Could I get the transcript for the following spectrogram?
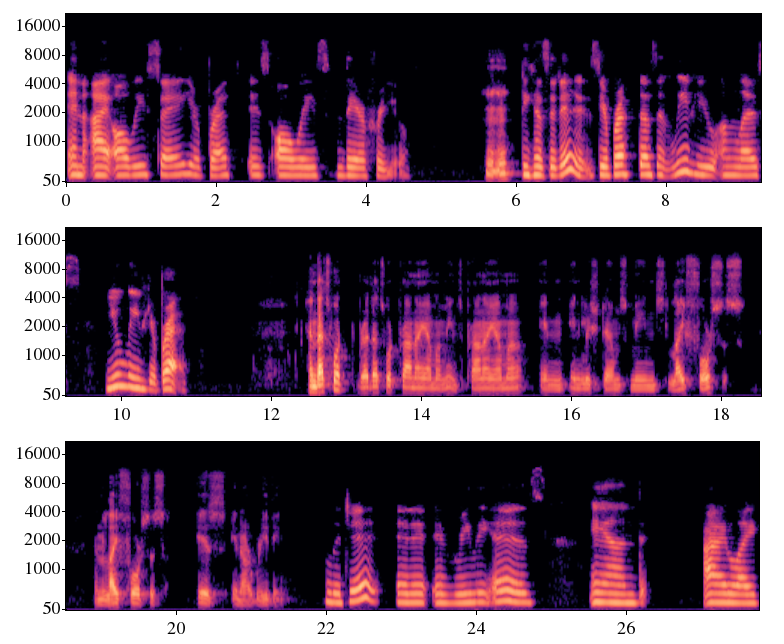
And I always say your breath is always there for you. mm-hmm. Because it is. Your breath doesn't leave you unless you leave your breath. And that's what that's what pranayama means. Pranayama in English terms means life forces, and life forces is in our breathing. Legit, it it, really is, and I like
